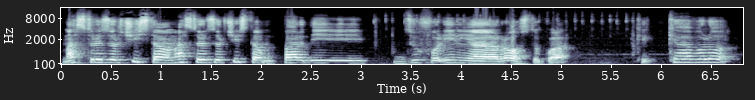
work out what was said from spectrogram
Mastro esorcista, ma mastro esorcista un par di zuffolini arrosto qua. Che cavolo...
